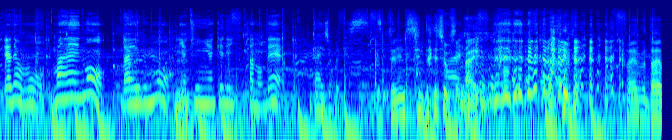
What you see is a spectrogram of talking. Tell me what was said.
い、いやでももう前のライブも夜勤明けで行ったので大丈夫です、全然大丈夫じゃないよ。だい。ぶだいぶだい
